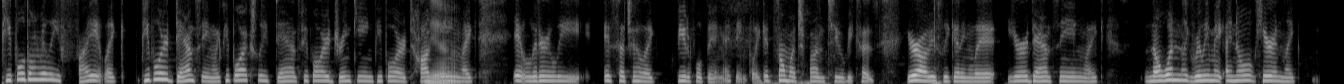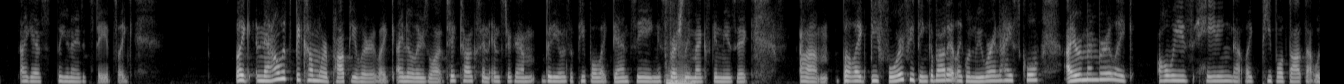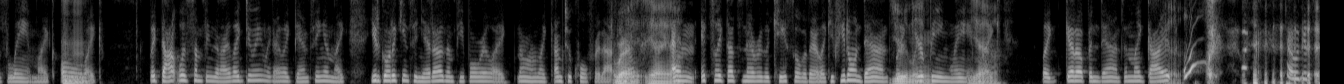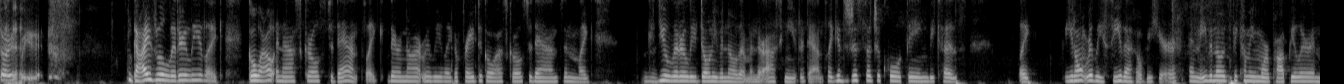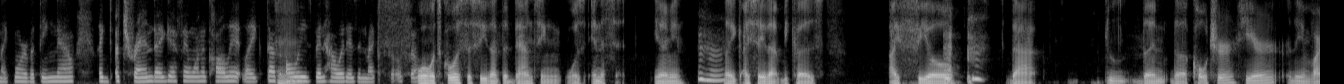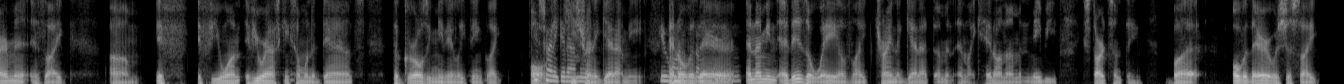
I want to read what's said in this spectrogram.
people don't really fight. Like, people are dancing. Like, people actually dance. People are drinking. People are talking. Yeah. Like, it literally is such a like beautiful thing. I think like it's so much fun too because you're obviously getting lit. You're dancing. Like, no one like really make. I know here in like I guess the United States, like like now it's become more popular. Like I know there's a lot of TikToks and Instagram videos of people like dancing, especially Mhm. Mexican music. Um, but like before, if you think about it, like when we were in high school, I remember like always hating that like people thought that was lame. Like, oh, Mhm. like like that was something that I like doing. Like I like dancing and like you'd go to quinceañeras and people were like, no, like I'm too cool for that, you know? Right. Yeah, yeah. And it's like that's never the case over there. Like if you don't dance, You're like you're being lame. Yeah. Like like get up and dance. And like guys, Yeah. I have a good story for you. Guys will literally like go out and ask girls to dance. Like they're not really like afraid to go ask girls to dance and like you literally don't even know them and they're asking you to dance. Like it's just such a cool thing because like you don't really see that over here. And even though it's becoming more popular and like more of a thing now, like a trend, I guess I want to call it, like that's Mm. always been how it is in Mexico. So, Well, what's cool is to see that the dancing was innocent. You know what I mean? Mhm. Like I say that because I feel that the the culture here, the environment is like um if if you want if you were asking someone to dance, the girls immediately think like He's oh trying to get at he's trying me. to get at me. He And wants over there, something. and I mean it is a way of like trying to get at them and, and like hit on them and maybe start something. But over there it was just like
